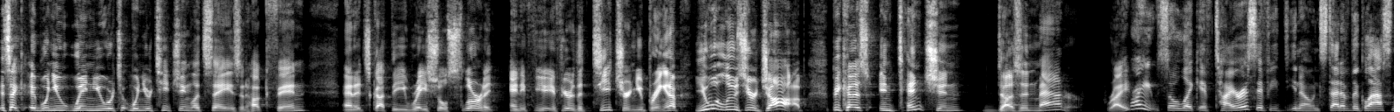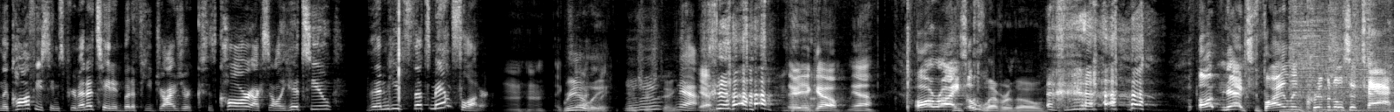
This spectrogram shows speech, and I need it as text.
it's like when you when you were t- when you're teaching, let's say, is it Huck Finn? And it's got the racial slur in it. And if you if you're the teacher and you bring it up, you will lose your job because intention doesn't matter, right? Right. So, like, if Tyrus, if he, you know, instead of the glass and the coffee seems premeditated, but if he drives your, his car, accidentally hits you, then he's that's manslaughter. Really? Mhm. Interesting. Yeah. There you go. Yeah. All right. He's clever, though. Up next, violent criminals attack,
